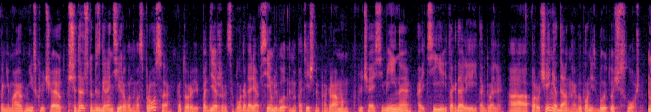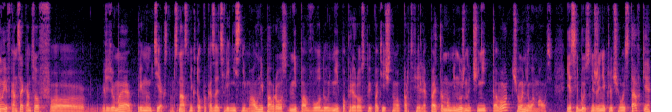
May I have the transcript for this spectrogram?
понимают, не исключают, считают, что без гарантированного спроса, который поддерживается благодаря всем льготным ипотечным программам, включая семейное, IT и так далее, и так далее, а поручение данное выполнить будет очень сложно. Ну и в конце концов, э, резюме прямым текстом. С нас никто показателей не снимал ни по, рост, ни по вводу, ни по приросту ипотечного портфеля, поэтому не нужно чинить того, чего не ломалось. Если будет снижение ключевой ставки,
